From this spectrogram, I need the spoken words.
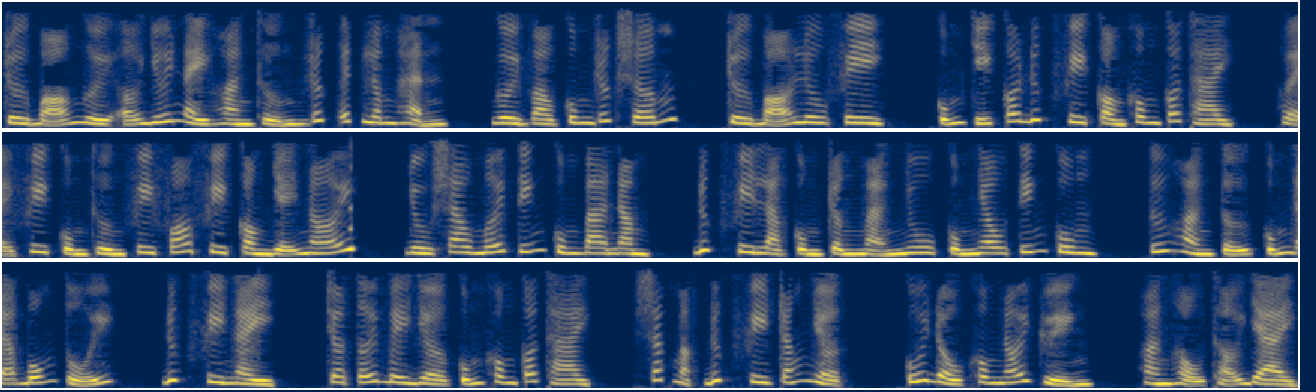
trừ bỏ người ở dưới này hoàng thượng rất ít lâm hạnh, người vào cung rất sớm, trừ bỏ Lưu Phi, cũng chỉ có Đức Phi còn không có thai, Huệ Phi cùng Thường Phi Phó Phi còn dễ nói, dù sao mới tiến cung 3 năm. Đức Phi là cùng Trần Mạn Nhu cùng nhau tiến cung, tứ hoàng tử cũng đã 4 tuổi, Đức Phi này, cho tới bây giờ cũng không có thai, sắc mặt Đức Phi trắng nhợt, cúi đầu không nói chuyện, hoàng hậu thở dài,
